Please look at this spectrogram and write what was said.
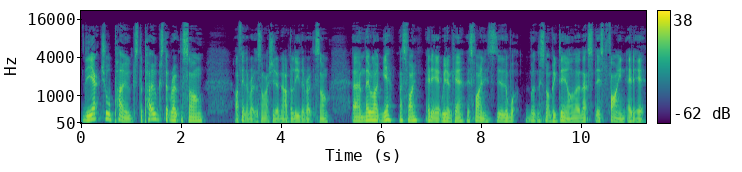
the actual Pogues, the Pogues that wrote the song, I think they wrote the song. I actually don't know. I believe they wrote the song. Um, they were like, "Yeah, that's fine. Edit it. We don't care. It's fine. It's it's not a big deal. That's it's fine. Edit it."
